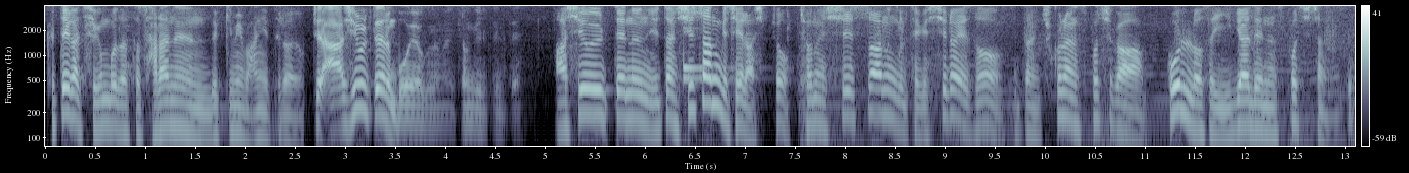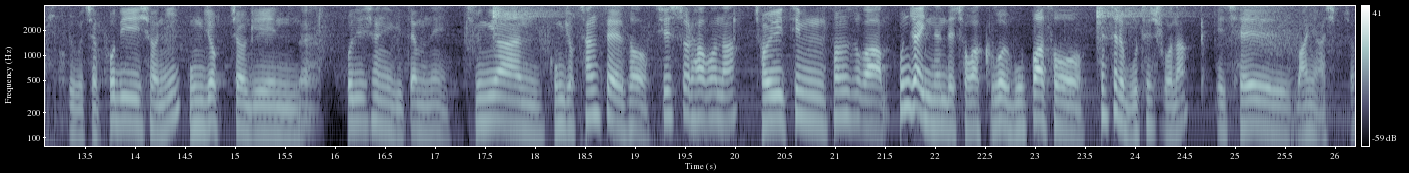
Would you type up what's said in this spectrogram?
그때가 지금보다 더 잘하는 느낌이 많이 들어요. 제일 아쉬울 때는 뭐예요 그러면 경기를 뛸 때? 아쉬울 때는 일단 실수하는 게 제일 아쉽죠. 저는 실수하는 걸 되게 싫어해서 일단 축구라는 스포츠가 골을 넣어서 이겨야 되는 스포츠잖아요. 그리고 제 포지션이 공격적인 네. 포지션이기 때문에 중요한 공격 찬스에서 실수를 하거나 저희 팀 선수가 혼자 있는데 저가 그걸 못 봐서 패스를 못 해주거나 제일 많이 아쉽죠.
